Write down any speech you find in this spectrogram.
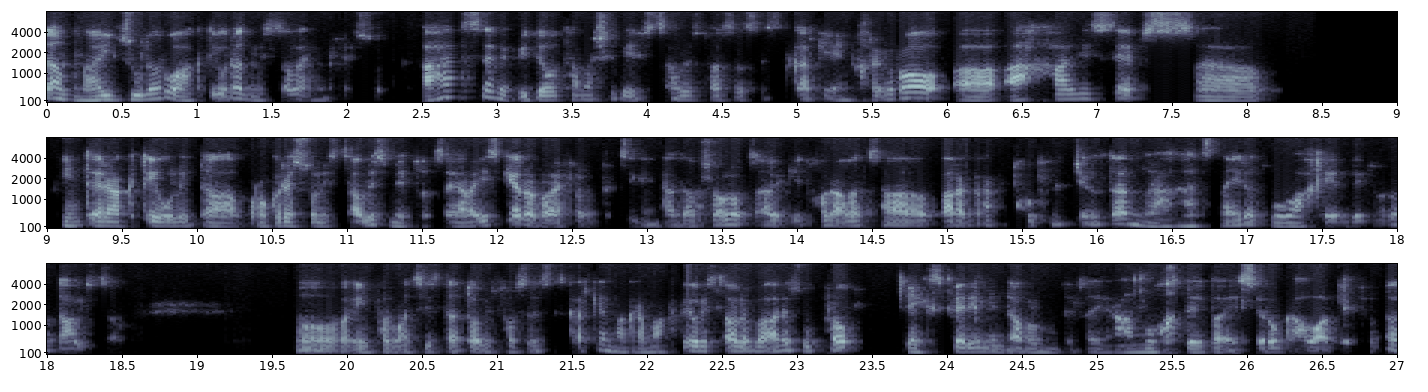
და მაიძულა რომ აქტიურად მისწავლა ინგლისური ასევე ვიდეო თამაშების სწავლის თვალსაზრისით კარგი ემხრე რომ ახალისებს ინტერაქტიული და პროგრესული სწავლის მეთოდზე. არა ის კი არა რომ ახლა წიგნი გადავშალო, წავიკითხო რაღაცა პარაგრაფი 15 ჯერ და რაღაცნაირად მოახერდე რომ დავისწავლო. ნუ ინფორმაციის დატოვის პროცესიც კარგია, მაგრამ აქტიური სწავლება არის უფრო ექსპერიმენტალური მეთოდი. აი რა მოხდება ესე რომ გავაკეთო და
